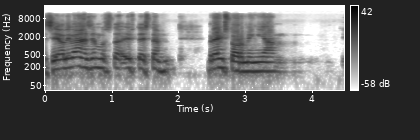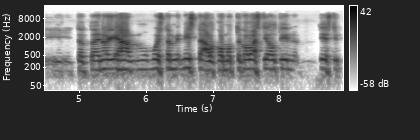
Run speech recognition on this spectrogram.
se oli vähän semmoista yhteistä brainstormingia. Totta, en ihan muista mistä alkoi, mutta kovasti oltiin tietysti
